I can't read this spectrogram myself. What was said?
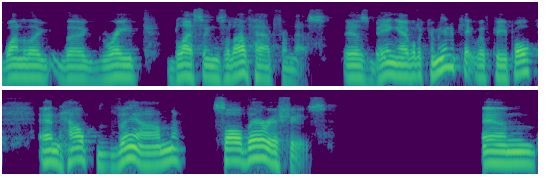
one of the, the great blessings that I've had from this is being able to communicate with people and help them solve their issues. And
